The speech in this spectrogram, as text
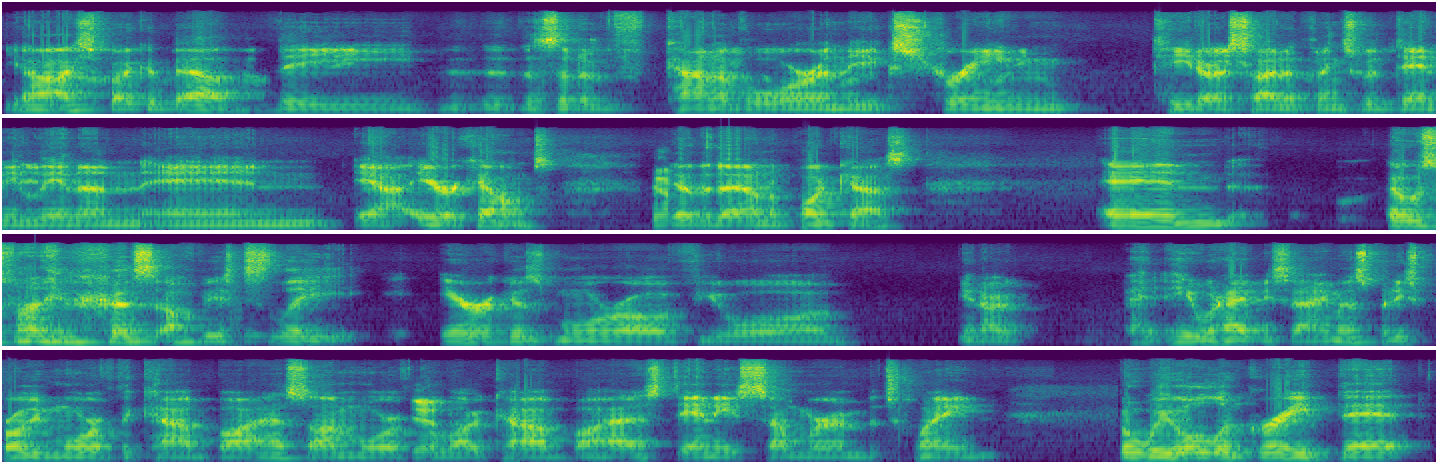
Yeah, I spoke about the, the, the sort of carnivore and the extreme keto side of things with Danny Lennon and yeah, Eric Helms yep. the other day on a podcast. And it was funny because obviously Eric is more of your, you know, he would hate me saying this, but he's probably more of the carb bias. I'm more of yep. the low carb bias. Danny's somewhere in between. But we all agreed that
